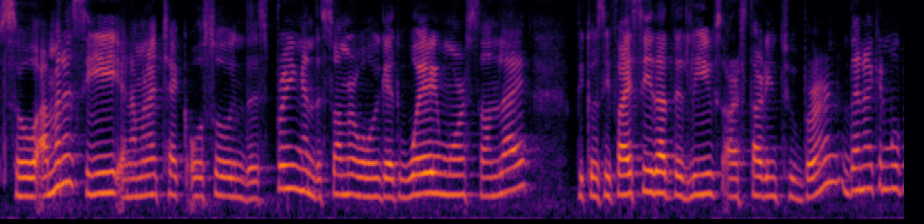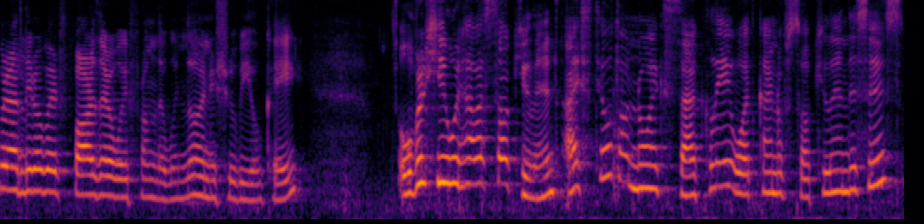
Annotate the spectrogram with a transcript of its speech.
So I'm gonna see and I'm gonna check also in the spring and the summer when we get way more sunlight because if I see that the leaves are starting to burn, then I can move it a little bit farther away from the window and it should be okay. Over here we have a succulent. I still don't know exactly what kind of succulent this is,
